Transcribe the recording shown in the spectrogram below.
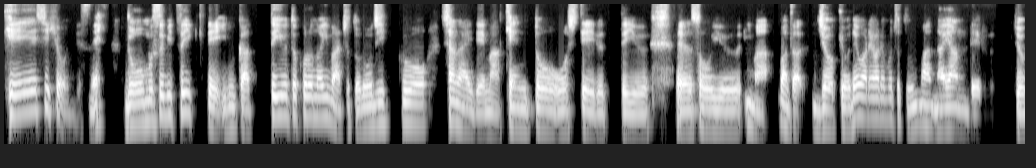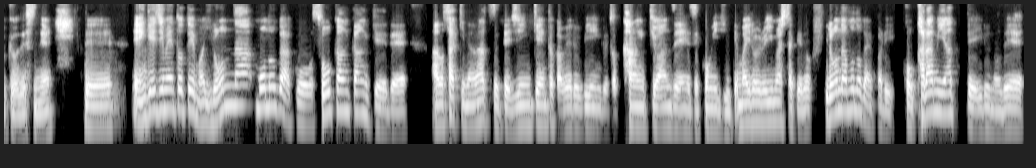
経営指標にですね、どう結びついているかっっていうところの今ちょっとロジックを社内でまあ検討をしているっていう、えーそういう今まだ状況で我々もちょっとまあ悩んでいる状況ですね。で、エンゲージメントってまあいろんなものがこう相関関係であの、さっき7つって人権とかウェルビーイングとか環境安全衛生コミュニティって、まあいろいろ言いましたけど、いろんなものがやっぱりこう絡み合っているので、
